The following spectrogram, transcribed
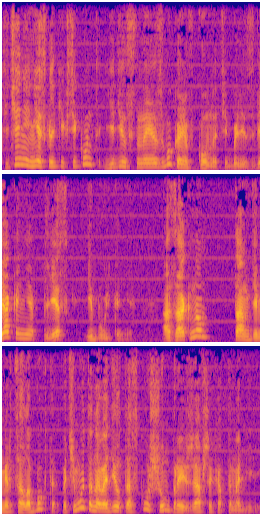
В течение нескольких секунд единственными звуками в комнате были звяканье, плеск и бульканье. А за окном, там, где мерцала бухта, почему-то наводил тоску шум проезжавших автомобилей.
